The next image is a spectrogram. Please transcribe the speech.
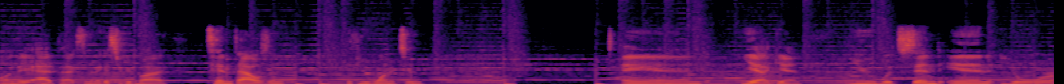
on the ad packs. I mean, I guess you could buy 10,000 if you wanted to. And yeah, again, you would send in your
